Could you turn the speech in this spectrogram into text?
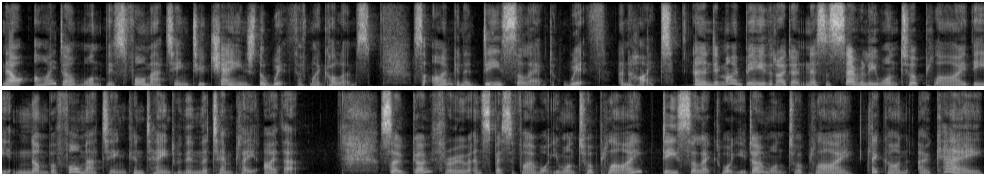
Now, I don't want this formatting to change the width of my columns, so I'm going to deselect width and height. And it might be that I don't necessarily want to apply the number formatting contained within the template either. So go through and specify what you want to apply, deselect what you don't want to apply, click on OK,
